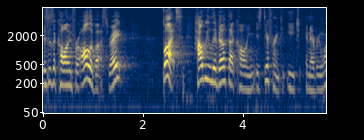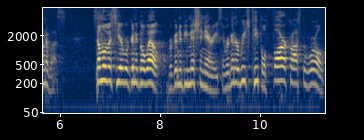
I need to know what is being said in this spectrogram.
This is a calling for all of us, right? But how we live out that calling is different to each and every one of us. Some of us here, we're going to go out. We're going to be missionaries, and we're going to reach people far across the world,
